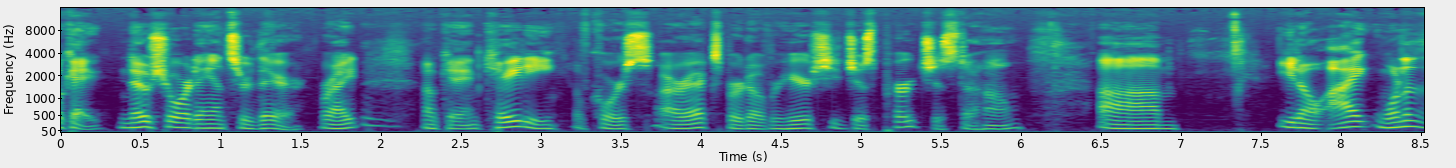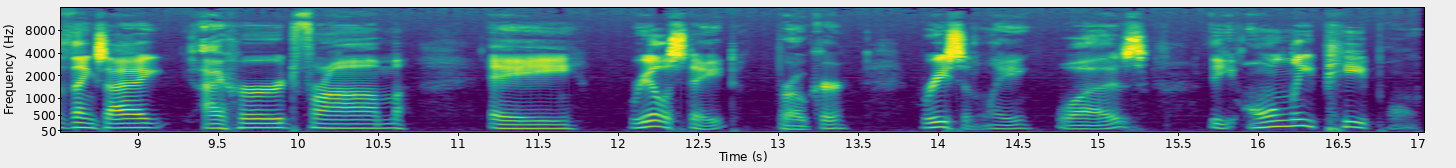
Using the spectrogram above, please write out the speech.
okay. No short answer there, right? Mm-hmm. Okay. And Katie, of course, our expert over here, she just purchased a home. Um, you know, I one of the things I I heard from a real estate broker recently was the only people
